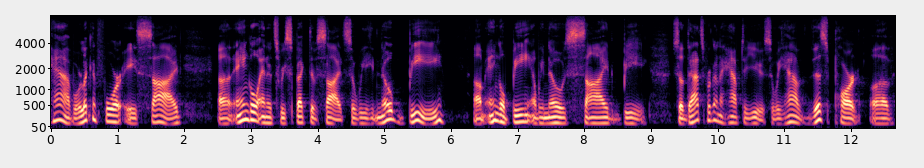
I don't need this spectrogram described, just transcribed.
have, we're looking for a side, uh, angle and its respective sides. So we know B, um, angle B, and we know side B. So that's we're going to have to use. So we have this part of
